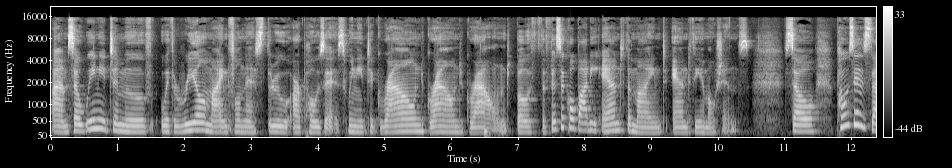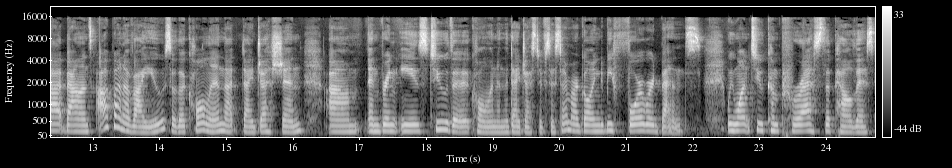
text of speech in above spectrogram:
Um, so we need to move with real mindfulness through our poses. We need to ground, ground, ground both the physical body and the mind and the emotions. So, poses that balance apana vayu, so the colon, that digestion, um, and bring ease to the colon and the digestive system are going to be forward bends. We want to compress the pelvis,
